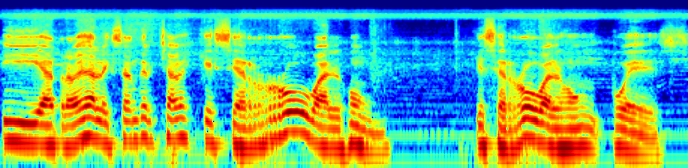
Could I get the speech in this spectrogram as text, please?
Y a través de Alexander Chávez, que se roba el home que se roba el home, pues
